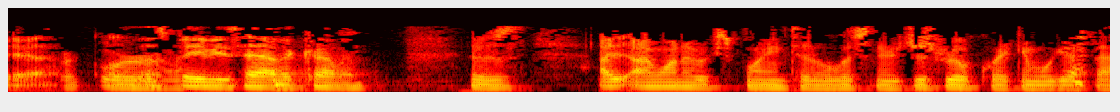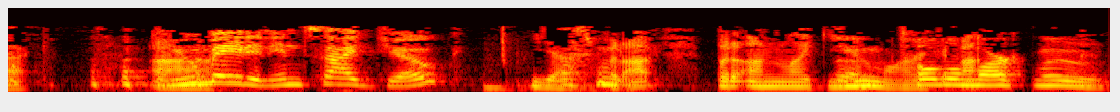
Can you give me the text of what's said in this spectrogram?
Yeah, Or- or or, those uh, babies have it coming. It was. I, I want to explain to the listeners just real quick, and we'll get back. Uh, you made an inside joke. Yes, but I, but unlike you, Mark, Total I- Mark move.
